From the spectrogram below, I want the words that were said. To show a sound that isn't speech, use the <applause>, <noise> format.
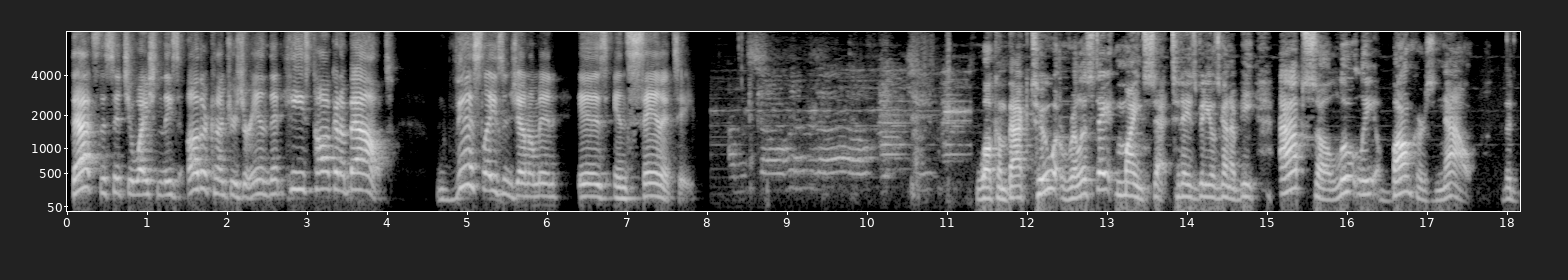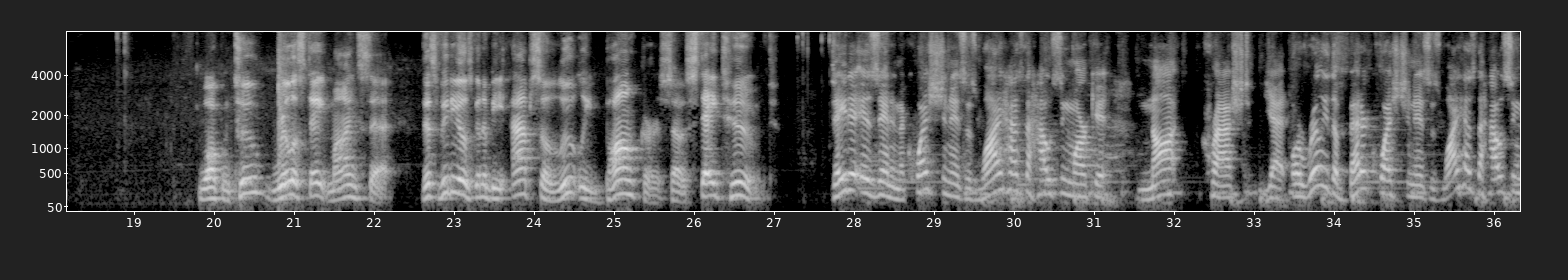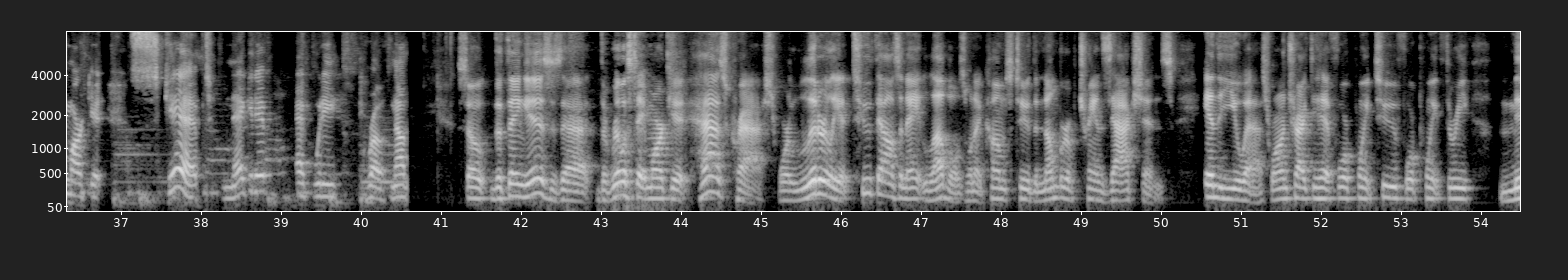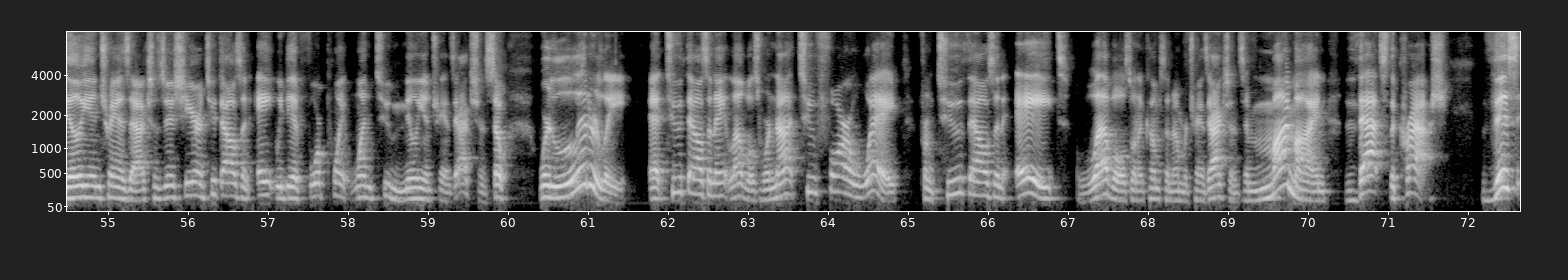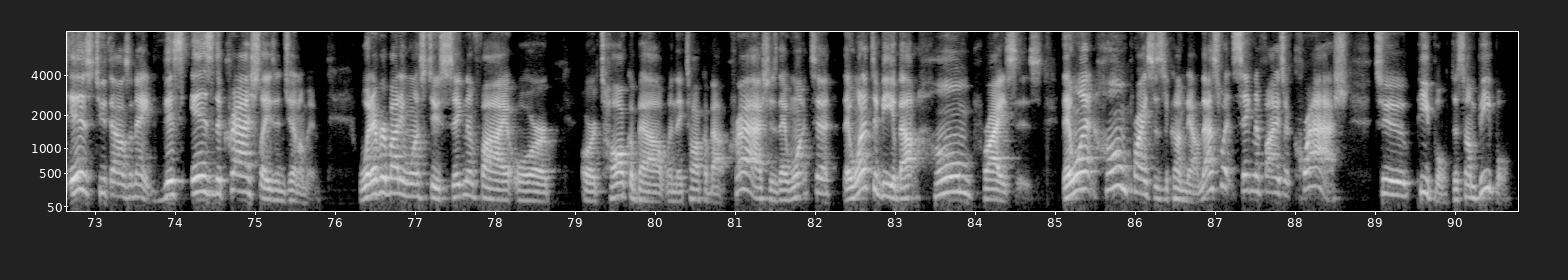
That's the situation these other countries are in that he's talking about. This, ladies and gentlemen, is insanity. Welcome back to Real Estate Mindset. Today's video is going to be absolutely bonkers. Now, the Welcome to Real Estate Mindset. This video is going to be absolutely bonkers, so stay tuned. Data is in, and the question is, is why has the housing market not crashed yet? Or really, the better question is, is why has the housing market skipped negative equity growth? Now, so the thing is, is that the real estate market has crashed. We're literally at 2008 levels when it comes to the number of transactions in the US. We're on track to hit 4.2, 4.3 million transactions this year. In 2008, we did 4.12 million transactions. So we're literally at 2008 levels. We're not too far away from 2008 levels when it comes to number of transactions. In my mind, that's the crash. This is 2008. This is the crash, ladies and gentlemen. What everybody wants to signify or or talk about when they talk about crash is they want to they want it to be about home prices. They want home prices to come down. That's what signifies a crash to people, to some people.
